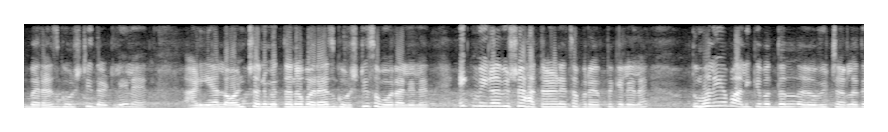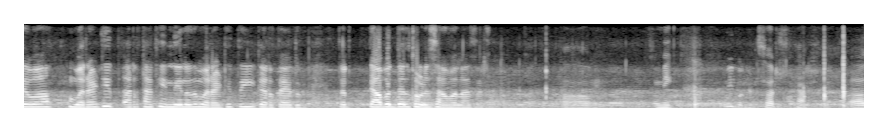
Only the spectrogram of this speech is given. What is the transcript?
बऱ्याच गोष्टी दडलेल्या आहेत आणि या लॉन्चच्या निमित्तानं बऱ्याच गोष्टी समोर आलेल्या आहेत. एक वेगळा विषय हाताळण्याचा प्रयत्न केलेला आहे. तुम्हाला या मालिकेबद्दल अ, विचारलं तेव्हा मराठीत अर्थात हिंदीनं मराठीतही करताय तुम्ही तर त्याबद्दल थोडंसं आम्हाला जर अ, मी मी बघा सॉरी हां.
